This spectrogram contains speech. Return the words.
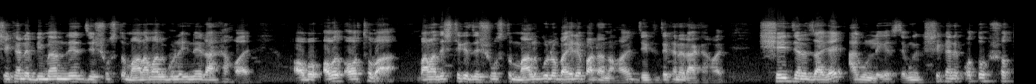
সেখানে বিমানের যে সমস্ত মালামালগুলো এনে রাখা হয় অথবা বাংলাদেশ থেকে যে সমস্ত মালগুলো বাইরে পাঠানো হয়, যে যেখানে রাখা হয়, সেই যেন জায়গায় আগুন লেগেছে এবং সেখানে কত শত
